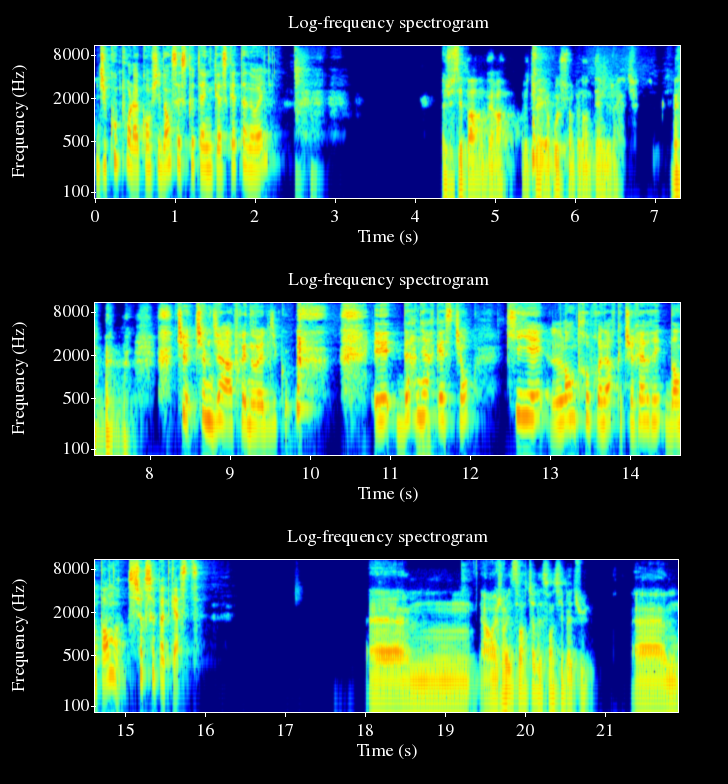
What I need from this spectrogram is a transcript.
Du coup, pour la confidence, est-ce que tu as une casquette à Noël? Je sais pas, on verra. Mais tu vois, les rouges, je suis un peu dans le thème déjà. tu, tu me diras après Noël, du coup. Et dernière question, qui est l'entrepreneur que tu rêverais d'entendre sur ce podcast? Euh, Alors, j'ai envie de sortir des sentiers battus. Euh,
